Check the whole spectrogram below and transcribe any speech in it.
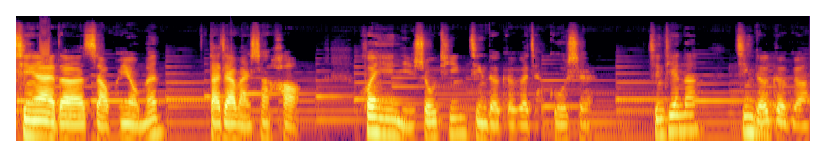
亲爱的小朋友们，大家晚上好！欢迎你收听金德哥哥讲故事。今天呢，金德哥哥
